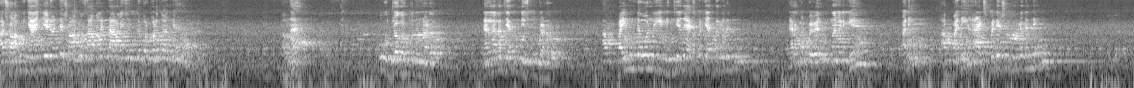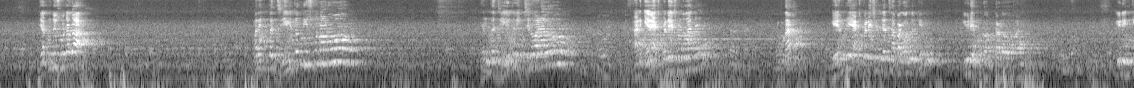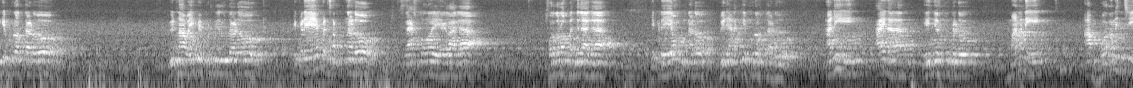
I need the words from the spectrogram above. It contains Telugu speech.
ఆ షాప్కి న్యాయం చేయడం అంటే షాప్లో సామాన్లు తాళం వేసి ఉంటే పడుకోవడం కాదు. అవునా? ఓ ఉద్యోగస్తుడు ఉన్నాడు. నెల నెల జీతం తీసుకుంటాడు. ఆ పైన ఉండే వాళ్ళు ఈ నుంచి ఏదో ఎక్స్పెక్ట్ చేస్తారు కదండి. నెలకు ముప్పై వేలు ఉంటున్నాం వీడికి. అని ఆ పని ఆ ఎక్స్పెక్టేషన్ ఉంటుంది కదండి. జీతం తీసుకుంటావుగా? మరి ఇంత జీవితం తీసుకున్నాడు? ఇంత జీవితం ఇచ్చిన వాడెవరు దానికి ఏం ఎక్స్పెక్టేషన్ ఉంటుందండి? ఉంటుందా? ఏంటి ఎక్స్పెక్టేషన్ తెలుసా భగవంతుడికి? వీడు ఎప్పుడు వస్తాడో అని. వీడు ఇంటికి ఎప్పుడు వస్తాడో? వీడు నా వైపు ఎప్పుడు తిరుగుతాడో? ఇక్కడే పరిసత్తున్నాడో శ్రేష్టంలో ఏలాగా? బురదలో పందిలాగా? ఇక్కడ ఏమంటున్నాడో వీడు వెనక్కి ఎప్పుడు వస్తాడు? అని ఆయన ఏం చేస్తుంటాడు? మనని ఆ బురద నుంచి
